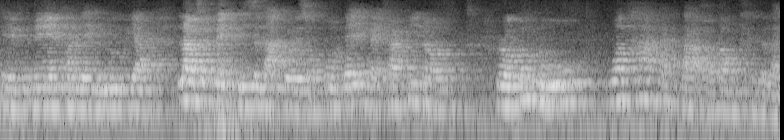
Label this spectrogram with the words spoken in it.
เอเมนฮาเลลูยา เราจะเป็นอิสระโดยสมบูรณ์ได้ยังไงครับพี่น้อง เราต้องรู้ว่าผ้าพันตาของเราคืออะไร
